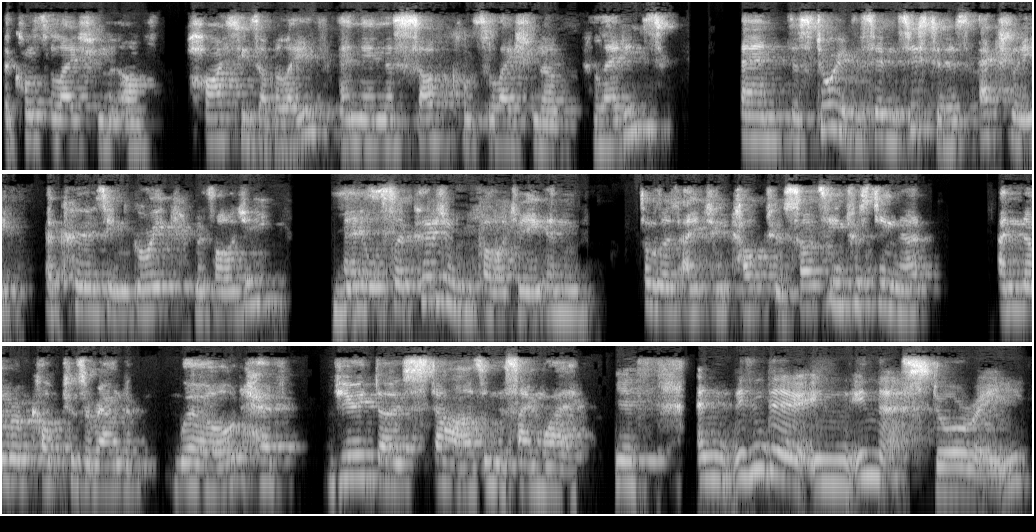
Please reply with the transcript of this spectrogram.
the constellation of Pisces, I believe, and then the sub constellation of Pleiades. And the story of the Seven Sisters actually occurs in Greek mythology and also Persian mythology and some of those ancient cultures. So it's interesting that a number of cultures around the world have viewed those stars in the same way. Yes, and isn't there in in that story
